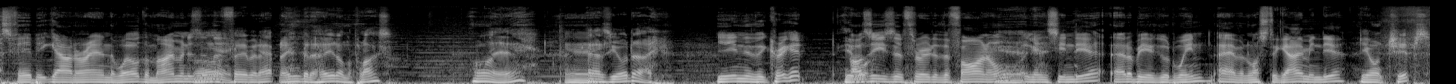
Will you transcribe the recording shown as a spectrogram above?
It's a fair bit going around in the world at the moment, isn't oh, a fair bit happening. Bit of heat on the place. Oh yeah. Yeah. How's your day? You into the cricket? Yeah, what- Aussies are through to the final Yeah. against India. That'll be a good win. They haven't lost a game, India. You want chips?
